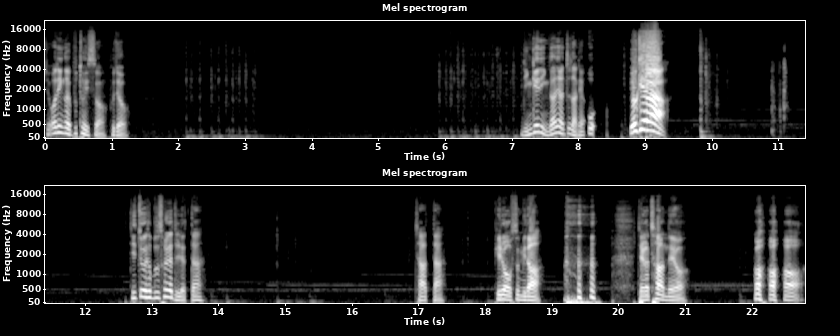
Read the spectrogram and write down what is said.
지금 어딘가에 붙어 있어. 부적. 닌겐이 인간이란 뜻 아니야? 어? 여기야! 뒤쪽에서 무슨 소리가 들렸다. 찾았다. 필요 없습니다. 제가 찾았네요. 하하하.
